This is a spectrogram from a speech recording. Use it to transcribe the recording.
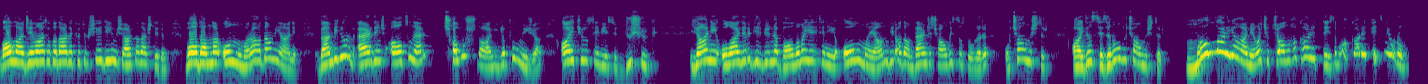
vallahi cemaat o kadar da kötü bir şey değilmiş arkadaş dedim. Bu adamlar on numara adam yani. Ben biliyorum Erdinç Altıner çavuş dahi yapılmayacak. IQ seviyesi düşük. Yani olayları birbirine bağlama yeteneği olmayan bir adam bence çaldıysa soruları o çalmıştır. Aydın Sezenoğlu çalmıştır. Mallar yani açıkça Allah hakaretteyse bu hakaret etmiyorum.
